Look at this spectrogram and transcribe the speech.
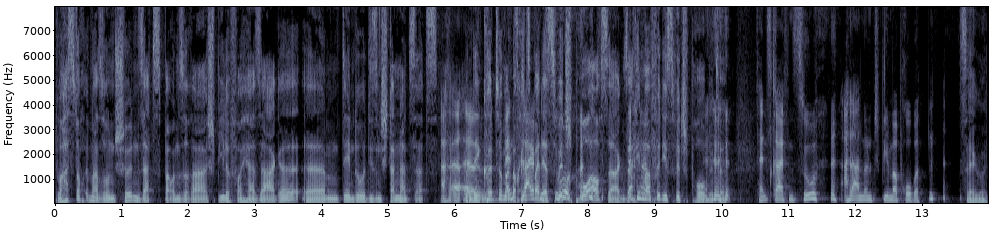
Du hast doch immer so einen schönen Satz bei unserer Spielevorhersage, ähm, den du, diesen Standardsatz. Ach, äh, Und den äh, könnte man Fans doch jetzt bei der zu. Switch Pro auch sagen. Sag ihn mal für die Switch Pro, bitte. Fans greifen zu, alle anderen spielen mal Probe. Sehr gut.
